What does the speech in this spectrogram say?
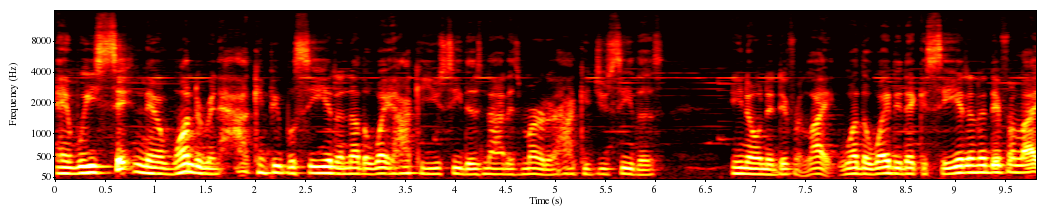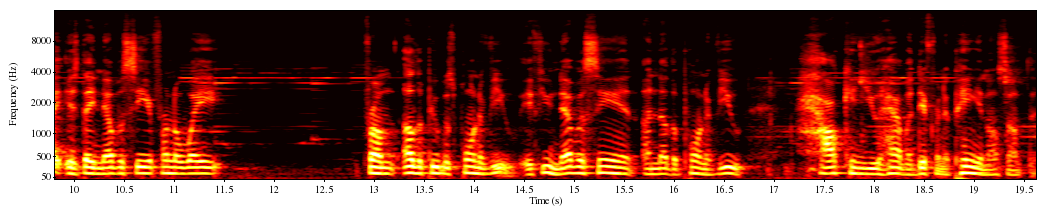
And we sitting there wondering how can people see it another way? How can you see this not as murder? How could you see this, you know, in a different light? Well, the way that they could see it in a different light is they never see it from the way from other people's point of view. If you never seen another point of view, how can you have a different opinion on something?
